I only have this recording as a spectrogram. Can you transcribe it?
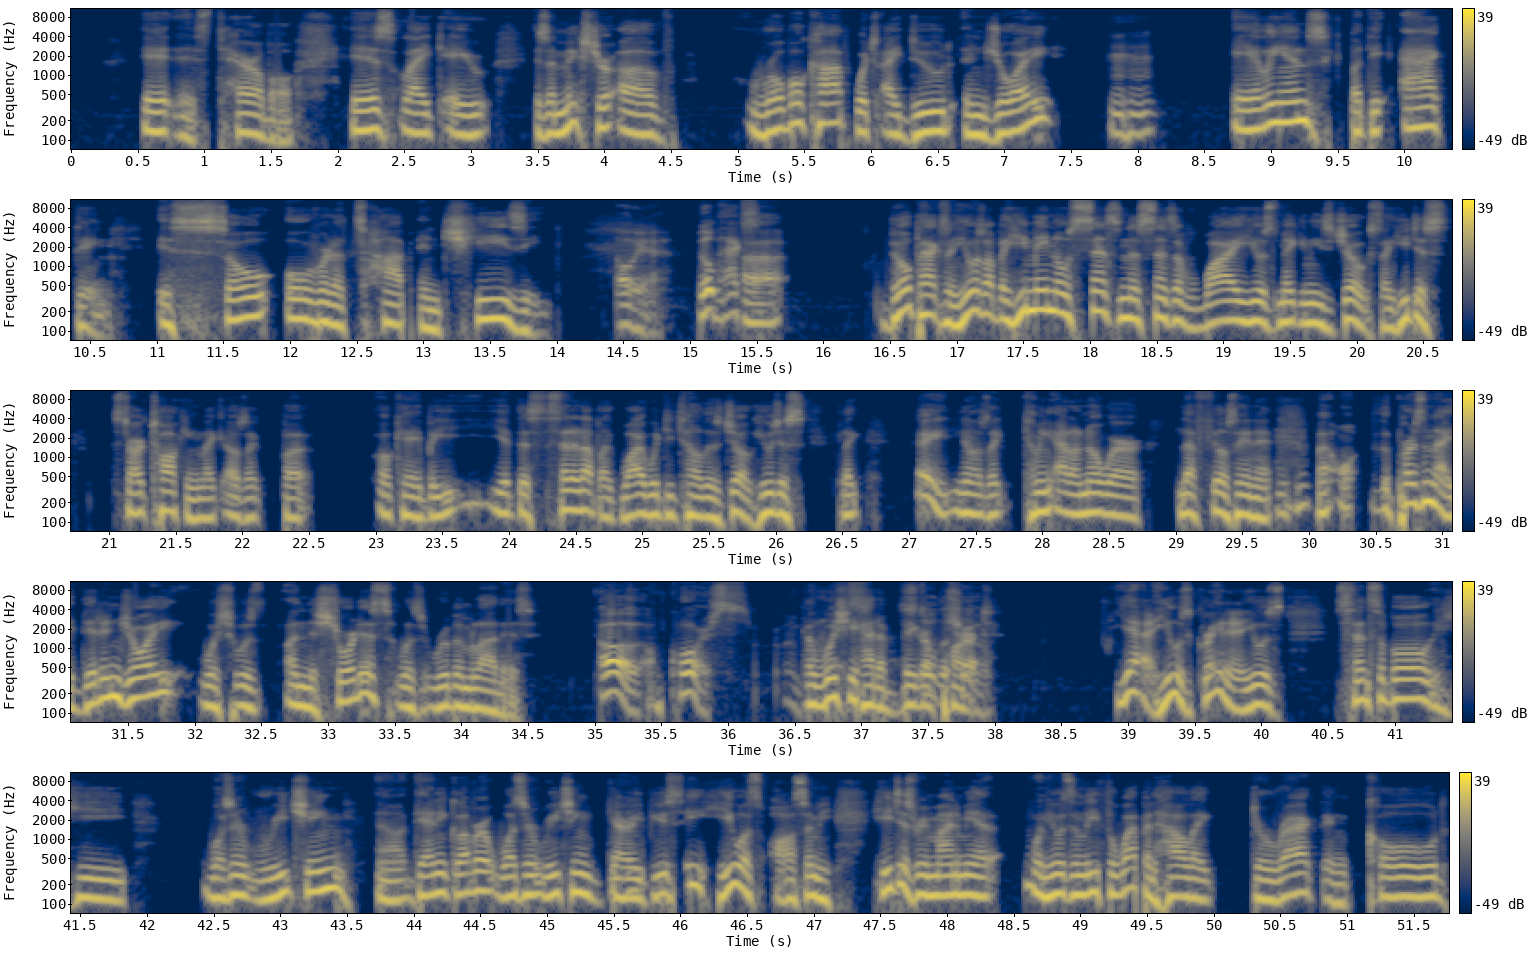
It is terrible. It is like a is a mixture of RoboCop, which I do enjoy, Mm-hmm. Aliens, but the acting is so over the top and cheesy. Oh yeah, Bill Paxton. Uh, Bill Paxton, he was up, but he made no sense in the sense of why he was making these jokes. Like he just start talking. Like I was like, but okay, but you have to set it up. Like, why would you tell this joke? He was just like, hey, you know, it's like coming out of nowhere, left field saying it. Mm-hmm. But the person I did enjoy, which was on the shortest, was Ruben Blades. Oh, of course. I wish he had a bigger part. Show. Yeah, he was great in it. He was sensible. He wasn't reaching. Uh, Danny Glover wasn't reaching Gary mm-hmm. Busey. He was awesome. He he just reminded me of when he was in Lethal Weapon how like direct and cold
